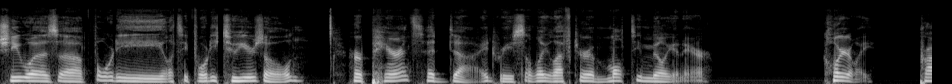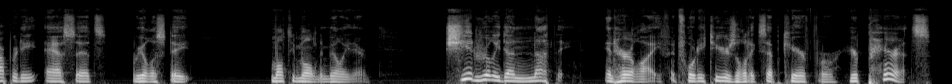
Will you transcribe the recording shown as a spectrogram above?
She was uh, 40, let's see, 42 years old. Her parents had died recently, left her a multimillionaire. Clearly, property, assets, real estate, multi millionaire. She had really done nothing in her life at 42 years old except care for her parents.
